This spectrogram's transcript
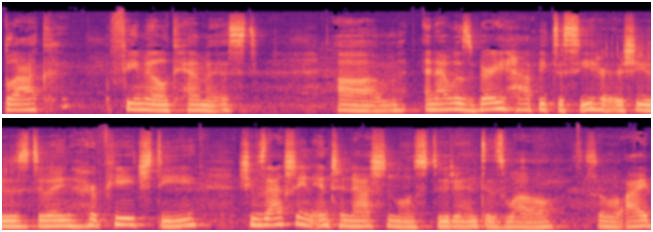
black female chemist. Um, and I was very happy to see her. She was doing her PhD. She was actually an international student as well. So I,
